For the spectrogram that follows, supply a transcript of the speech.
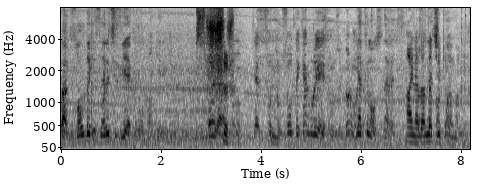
Bak soldaki sarı çizgiye yakın olman gerekiyor. Öyle abi. Şur. Yani sol, sol teker buraya yakın olacak. Doğru mu? Yakın olsun evet. Aynadan da kontrol çıkma. etmeliyiz.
